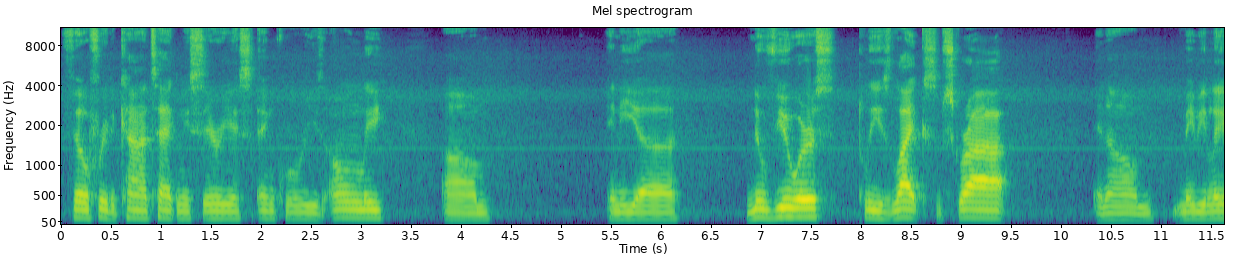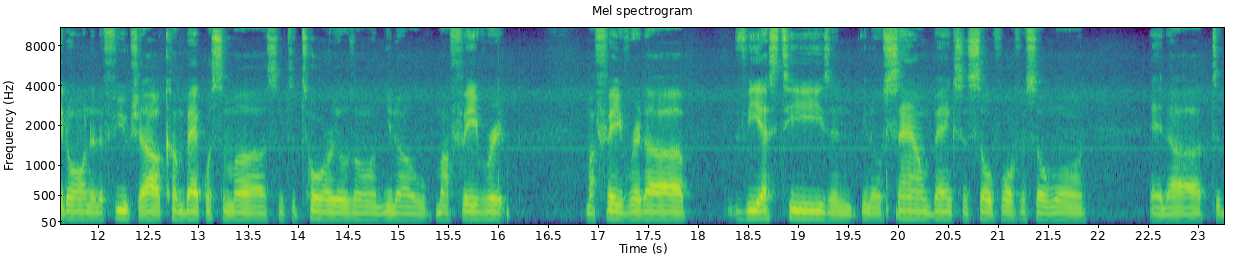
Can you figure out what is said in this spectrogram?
feel free to contact me. Serious inquiries only. Um, any uh, new viewers, please like, subscribe, and um, maybe later on in the future I'll come back with some uh, some tutorials on you know my favorite my favorite uh, VSTs and you know sound banks and so forth and so on, and uh, to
